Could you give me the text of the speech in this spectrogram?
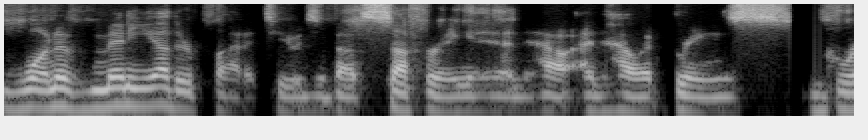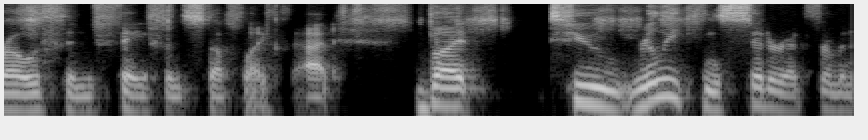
one of many other platitudes about suffering and how and how it brings growth and faith and stuff like that. But to really consider it from an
